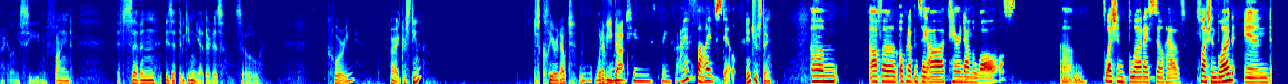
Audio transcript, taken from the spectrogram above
All right, let me see. Let me find if seven is at the beginning. Yeah, there it is. So, Corey. All right, Christina. Just clear it out. Wh- Whatever you One, got. two, three, four. I have five still. Interesting. Um, off of Open Up and Say Ah, Tearing Down the Walls. Um, Flesh and Blood, I still have Flesh and Blood and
